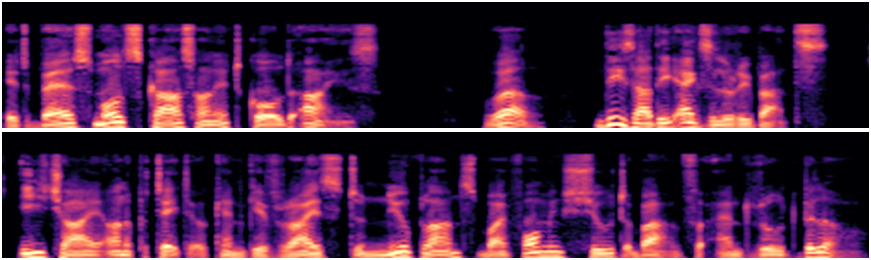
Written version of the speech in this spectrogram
It bears small scars on it called eyes. Well, these are the axillary buds. Each eye on a potato can give rise to new plants by forming shoot above and root below.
